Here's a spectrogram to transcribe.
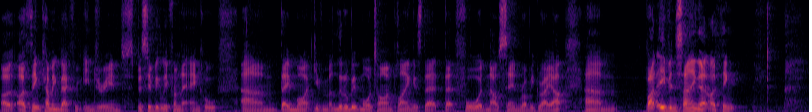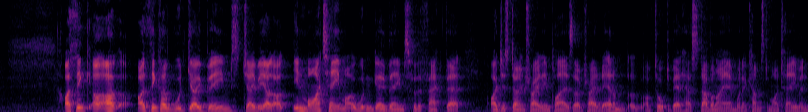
I, I, think coming back from injury and specifically from the ankle, um, they might give him a little bit more time playing as that, that forward, and they'll send Robbie Gray up. Um, but even saying that, I think. I think I, I, think I would go Beams, JB. I, in my team, I wouldn't go Beams for the fact that I just don't trade in players that I've traded out. i have talked about how stubborn I am when it comes to my team and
